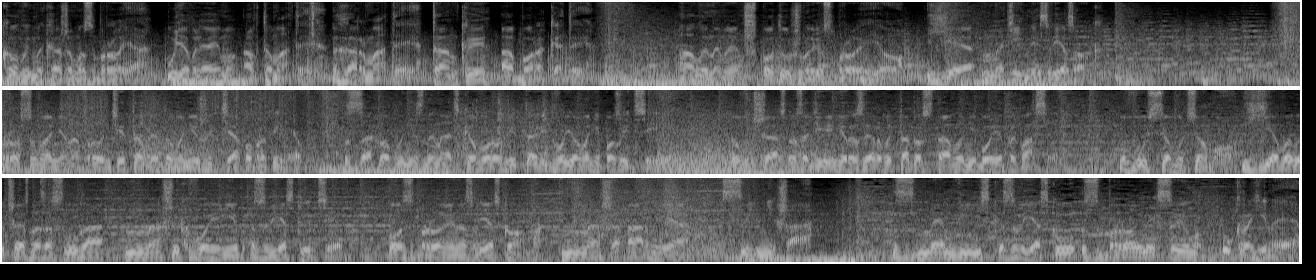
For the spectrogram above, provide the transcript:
Коли ми кажемо зброя, уявляємо автомати, гармати, танки або ракети. Але не менш потужною зброєю є надійний зв'язок. Просування на фронті та врятовані життя побратимів, захоплені зненацька вороги та відвойовані позиції, вчасно задіяні резерви та доставлені боєприпаси. В усьому цьому є величезна заслуга наших воїнів-зв'язківців. Озброєна зв'язком. Наша армія сильніша. З Днем військ зв'язку Збройних сил України.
